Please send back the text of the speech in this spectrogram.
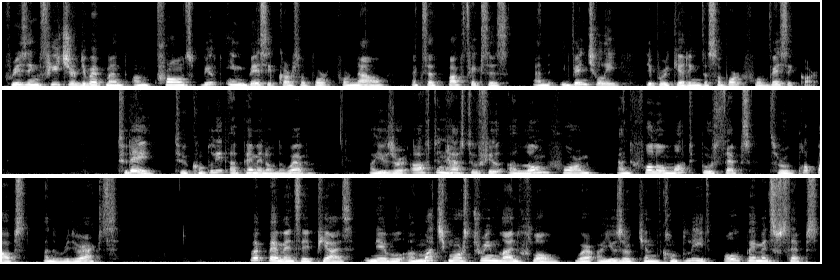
freezing future development on Chrome's built-in basic card support for now, except bug fixes, and eventually deprecating the support for basic card. Today, to complete a payment on the web, a user often has to fill a long form and follow multiple steps through pop-ups and redirects. Web Payments APIs enable a much more streamlined flow where a user can complete all payment steps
